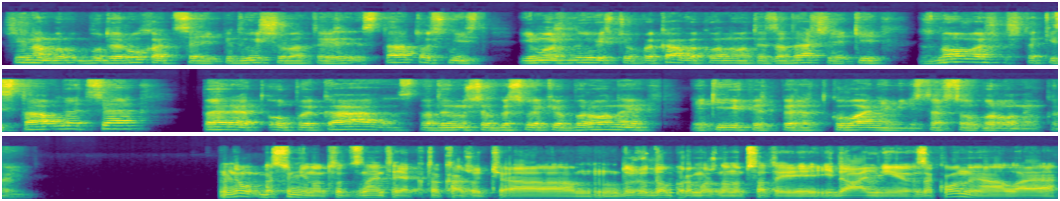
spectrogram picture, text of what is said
чином буде рухатися і підвищувати статусність і можливість ОПК виконувати задачі, які знову ж таки ставляться перед ОПК складами безпеки оборони, які є в підпорядкуванні Міністерства оборони України. Ну, безсумнівно, тут знаєте, як то кажуть, е, дуже добре можна написати ідеальні закони, але е,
